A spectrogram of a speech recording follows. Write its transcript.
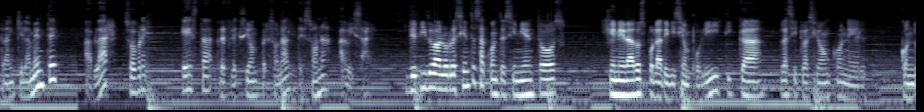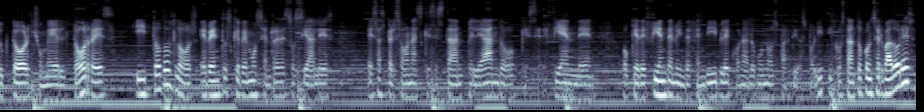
tranquilamente hablar sobre esta reflexión personal de zona abisal. Debido a los recientes acontecimientos generados por la división política, la situación con el conductor Chumel Torres y todos los eventos que vemos en redes sociales, esas personas que se están peleando, que se defienden, o que defienden lo indefendible con algunos partidos políticos, tanto conservadores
